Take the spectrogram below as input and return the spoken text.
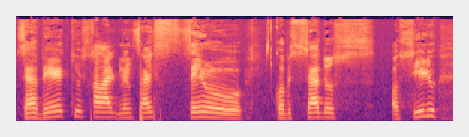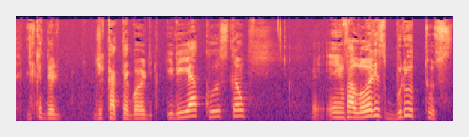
saber que os salários mensais sem o cobiçado auxílio de de categoria custam em valores brutos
